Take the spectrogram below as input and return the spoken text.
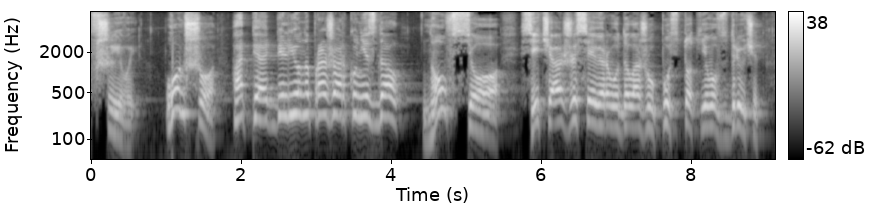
вшивый? Он шо, опять белье на прожарку не сдал? Ну все, сейчас же Северову доложу, пусть тот его вздрючит –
